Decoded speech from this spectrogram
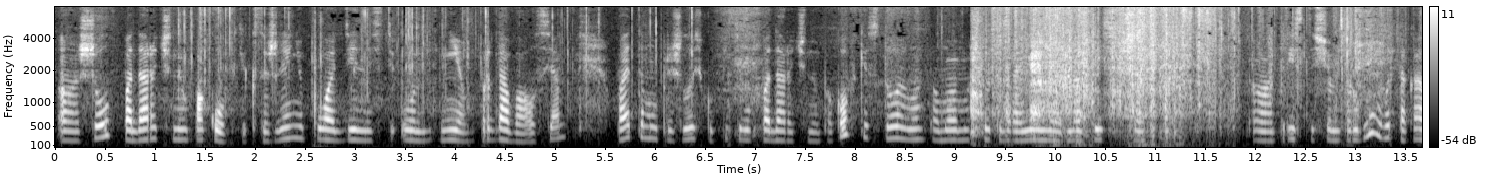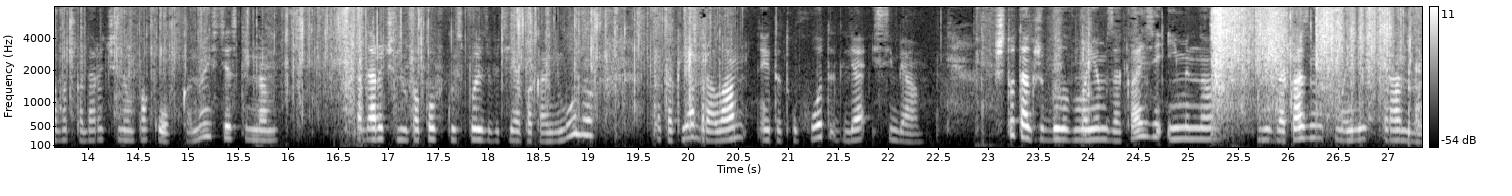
А, шел в подарочной упаковке. К сожалению, по отдельности он не продавался, поэтому пришлось купить его в подарочной упаковке. Стоил он, по-моему, что-то в районе 1300 с чем-то рублей. Вот такая вот подарочная упаковка. Но, естественно, подарочную упаковку использовать я пока не буду, так как я брала этот уход для себя. Что также было в моем заказе, именно не заказано с моей стороны.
